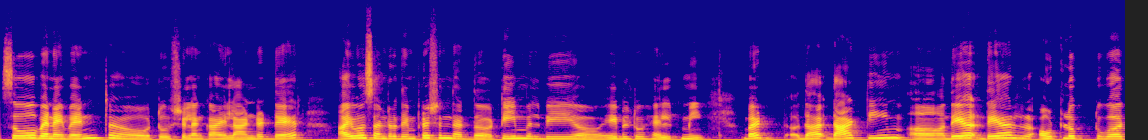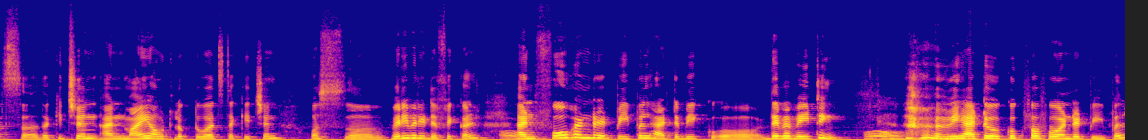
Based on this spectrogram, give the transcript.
So when I went uh, to Sri Lanka, I landed there. I was under the impression that the team will be uh, able to help me, but uh, that that team, uh, their their outlook towards uh, the kitchen and my outlook towards the kitchen was uh, very very difficult. Oh. And 400 people had to be. co- Uh, they were waiting. Oh. we had to cook for 400 people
